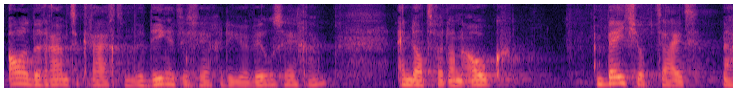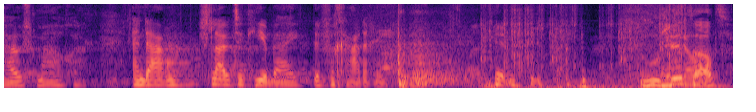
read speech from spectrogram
alle de ruimte krijgt om de dingen te zeggen die u wil zeggen. En dat we dan ook een beetje op tijd naar huis mogen. En daarom sluit ik hierbij de vergadering. Hoe zit dat?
